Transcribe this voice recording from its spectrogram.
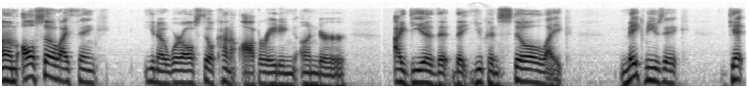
um also i think you know we're all still kind of operating under idea that that you can still like make music get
